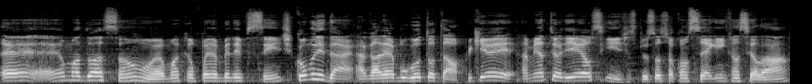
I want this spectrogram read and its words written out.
é, é uma doação, é uma campanha beneficente. Como lidar? A galera bugou total. Porque a minha teoria é o seguinte: as pessoas só conseguem cancelar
